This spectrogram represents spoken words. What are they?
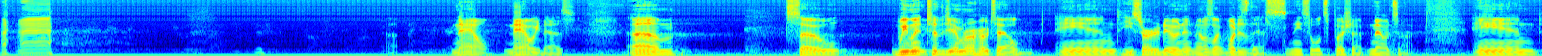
now, now he does. Um, so we went to the gym in our hotel and he started doing it and i was like what is this? And he said well it's push-up. No it's not. And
